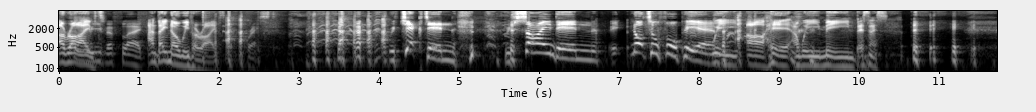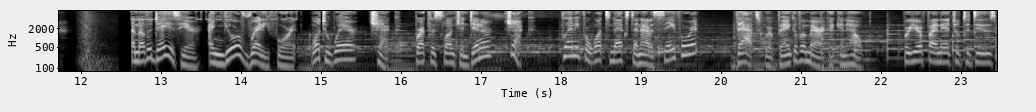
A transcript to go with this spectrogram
arrived, Weaver flag. and they know we've arrived. Pressed. We've checked in. We've signed in. Not till 4 p.m. we are here, and we mean business. Another day is here, and you're ready for it. What to wear? Check. Breakfast, lunch, and dinner? Check. Planning for what's next and how to save for it? That's where Bank of America can help. For your financial to-dos,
